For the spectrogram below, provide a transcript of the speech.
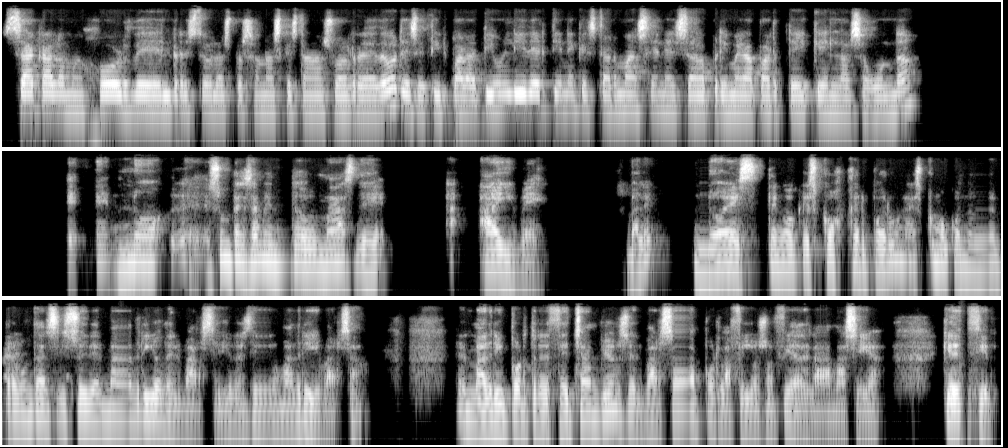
saca lo mejor del resto de las personas que están a su alrededor. Es decir, para ti un líder tiene que estar más en esa primera parte que en la segunda. Eh, eh, no, eh, es un pensamiento más de A y B, ¿vale? No es tengo que escoger por una, es como cuando me preguntan si soy del Madrid o del Barça. Yo les digo Madrid y Barça. El Madrid por 13 Champions, el Barça por la filosofía de la Masía. Quiero decir,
